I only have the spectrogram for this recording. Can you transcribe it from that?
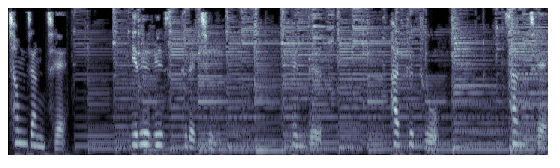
청장체 1일 1 스트레칭 밴드 파트 2 상체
